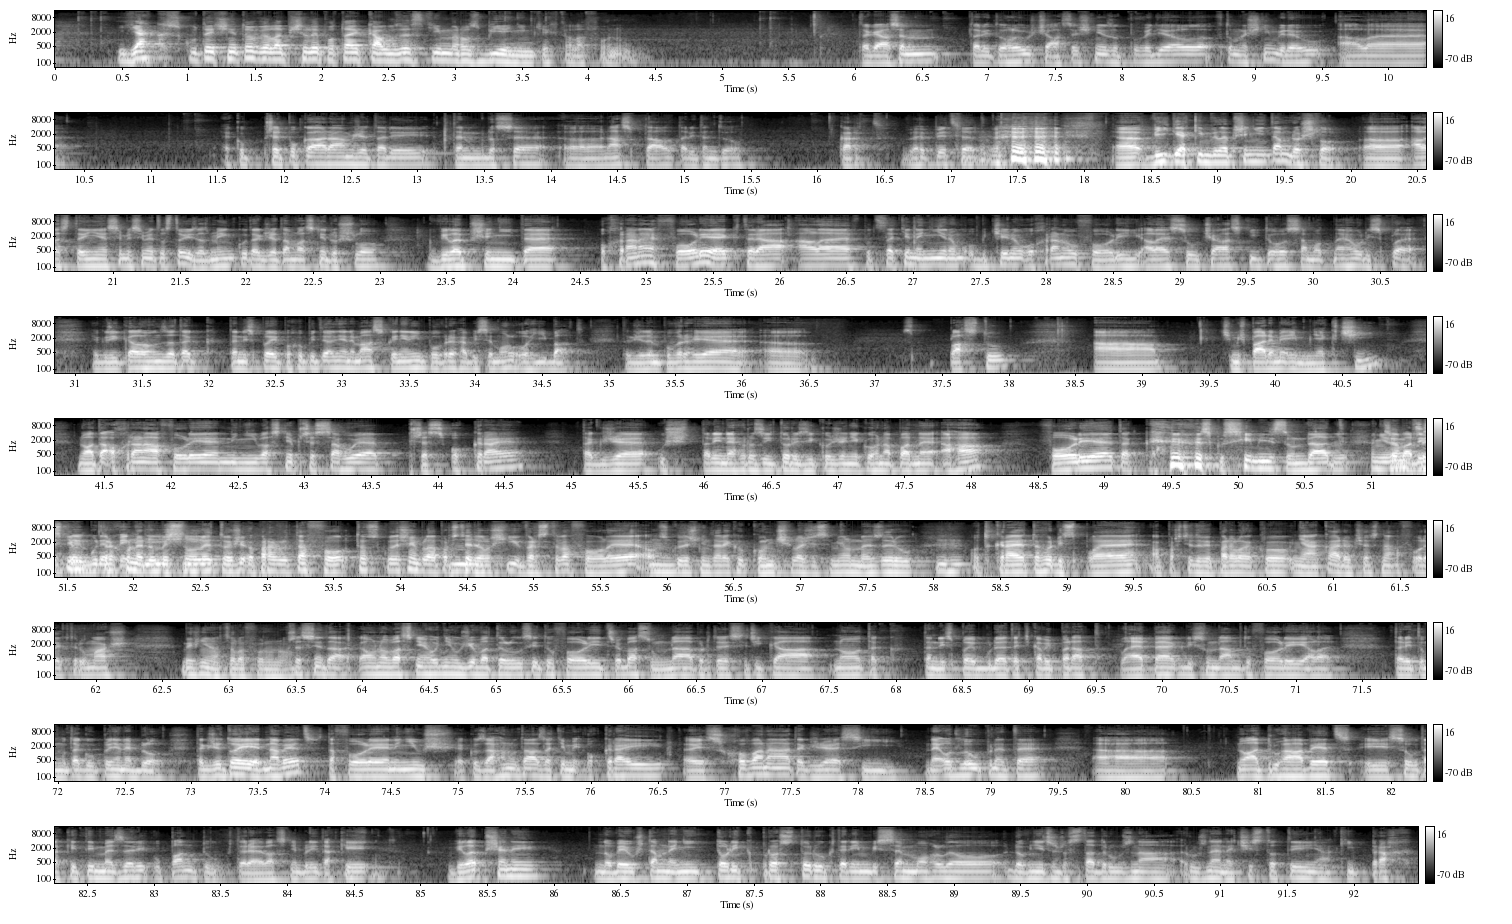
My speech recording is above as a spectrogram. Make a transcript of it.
jak skutečně to vylepšili po té kauze s tím rozbíjením těch telefonů. Tak já jsem tady tohle už částečně zodpověděl v tom dnešním videu, ale jako předpokládám, že tady ten, kdo se uh, nás ptal, tady tento kart V500, eh, ví, k jakým vylepšení tam došlo. Uh, ale stejně si myslím, že to stojí za zmínku, takže tam vlastně došlo k vylepšení té ochranné folie, která ale v podstatě není jenom obyčejnou ochranou folií, ale je součástí toho samotného displeje. Jak říkal Honza, tak ten displej pochopitelně nemá skleněný povrch, aby se mohl ohýbat. Takže ten povrch je uh, z plastu a čímž pádem je i měkčí, No a ta ochranná folie nyní vlastně přesahuje přes okraje, takže už tady nehrozí to riziko, že někoho napadne, aha, folie, tak zkusím ji sundat. Oni třeba tam předtím bude trochu pěknější. nedomysleli to, že opravdu ta fo- to skutečně byla prostě mm. další vrstva folie a mm. skutečně tady jako končila, že jsi měl mezeru mm. od kraje toho displeje a prostě to vypadalo jako nějaká dočasná folie, kterou máš běžně na telefonu. No. Přesně tak. A ono vlastně hodně uživatelů si tu folii třeba sundá, protože si říká, no tak ten displej bude teďka vypadat lépe, když sundám tu folii, ale tady tomu tak úplně nebylo. Takže to je jedna věc, ta folie je nyní už jako zahnutá za těmi okraji, je schovaná, takže si ji neodloupnete. No a druhá věc jsou taky ty mezery u pantů, které vlastně byly taky vylepšeny. Nově už tam není tolik prostoru, kterým by se mohlo dovnitř dostat různá, různé nečistoty, nějaký prach,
